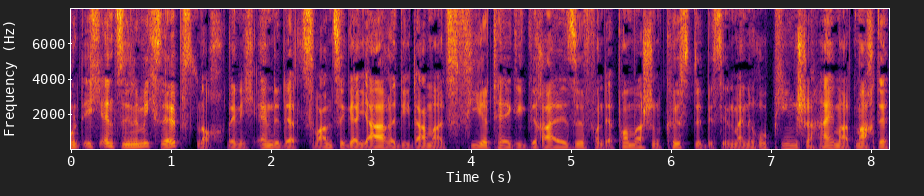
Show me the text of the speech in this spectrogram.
und ich entsinne mich selbst noch, wenn ich Ende der zwanziger Jahre die damals viertägige Reise von der pommerschen Küste bis in meine rupinsche Heimat machte,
